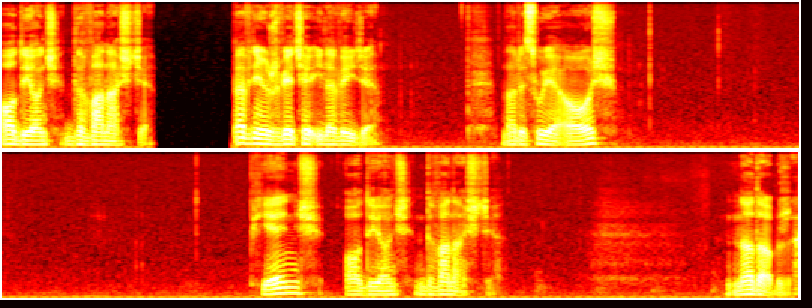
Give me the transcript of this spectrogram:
odjąć 12. Pewnie już wiecie, ile wyjdzie. Narysuję oś. 5 odjąć 12. No dobrze.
